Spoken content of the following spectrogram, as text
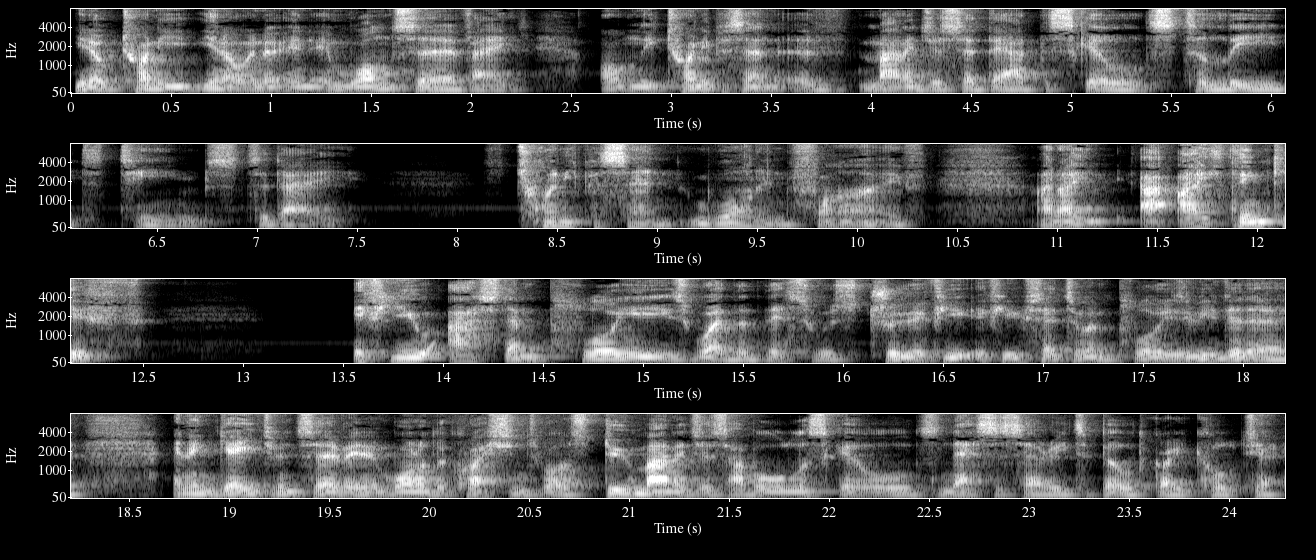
You know, twenty, you know, in in, in one survey, only twenty percent of managers said they had the skills to lead teams today. Twenty percent, one in five, and I, I think if if you asked employees whether this was true, if you if you said to employees, if you did a an engagement survey and one of the questions was, do managers have all the skills necessary to build great culture?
